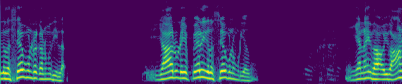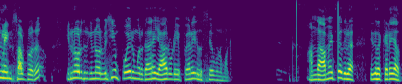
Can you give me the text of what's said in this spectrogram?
இதில் சேவ் பண்ணுறதுக்கு அனுமதி இல்லை. யாருடைய பேரை இதில் சேவ் பண்ண முடியாது. ஓ அதான் ஏன்னா இது ஆ- இது ஆன்லைன் சாஃப்ட்வேரு இன்னொருத்தருக்கு இன்னொரு விஷயம் போயிருங்கிறதுக்காக யாருடைய பேரை இதில் சேவ் பண்ண மாட்டோம். அந்த அமைப்பு இதில் இதில் கிடையாது.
